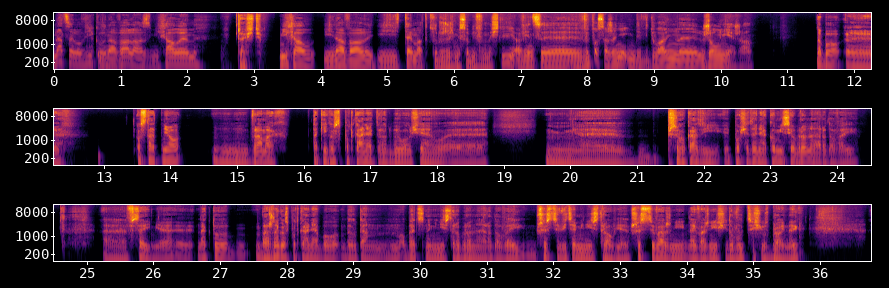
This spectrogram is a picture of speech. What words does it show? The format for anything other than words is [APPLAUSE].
Na celowniku Nawala z Michałem. Cześć. Michał i Nawal i temat, który żeśmy sobie wymyślili, a więc e, wyposażenie indywidualne żołnierza. No bo y, ostatnio y, w ramach takiego spotkania, które odbyło się y, przy okazji posiedzenia Komisji Obrony Narodowej w Sejmie, e, na kto, ważnego spotkania, bo był tam obecny minister obrony narodowej, wszyscy wiceministrowie, wszyscy ważni, najważniejsi dowódcy sił zbrojnych.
